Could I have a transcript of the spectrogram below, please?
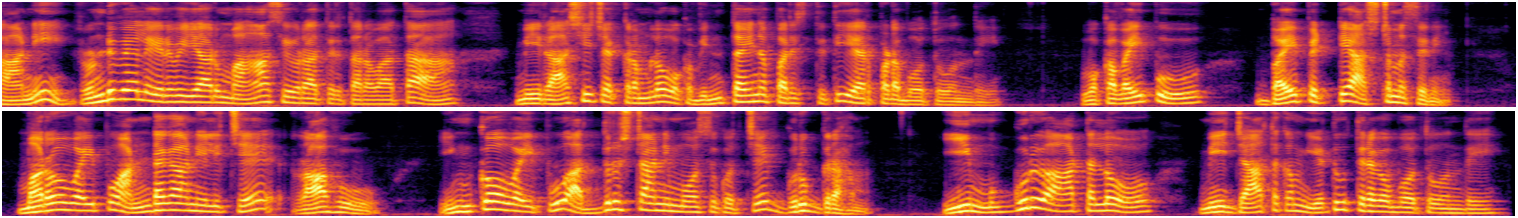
కానీ రెండు వేల ఇరవై ఆరు మహాశివరాత్రి తర్వాత మీ రాశి చక్రంలో ఒక వింతైన పరిస్థితి ఏర్పడబోతోంది. ఒకవైపు భయపెట్టే అష్టమశని మరోవైపు అండగా నిలిచే రాహువు ఇంకోవైపు అదృష్టాన్ని మోసుకొచ్చే గురుగ్రహం. ఈ ముగ్గురు ఆటలో మీ జాతకం ఎటు తిరగబోతోంది?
